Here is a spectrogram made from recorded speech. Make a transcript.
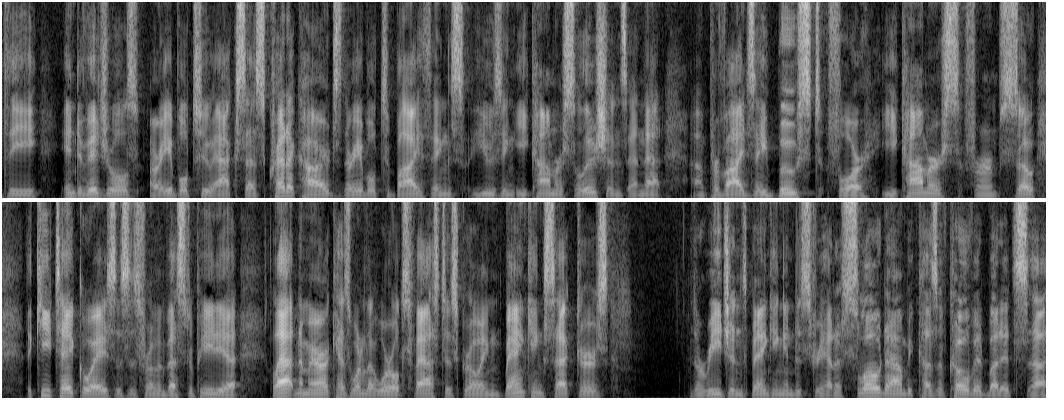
the individuals are able to access credit cards, they're able to buy things using e commerce solutions, and that uh, provides a boost for e commerce firms. So, the key takeaways this is from Investopedia Latin America has one of the world's fastest growing banking sectors. The region's banking industry had a slowdown because of COVID, but it's uh,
